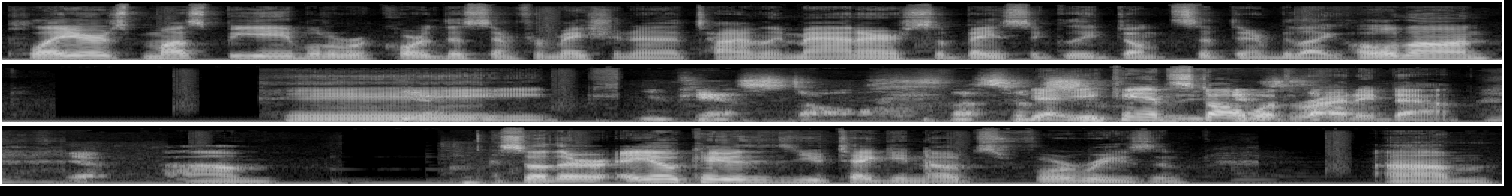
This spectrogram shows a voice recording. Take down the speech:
Players must be able to record this information in a timely manner. So basically, don't sit there and be like, hold on. Hey, You can't stall. That's what yeah, you can't stall with writing down. Yeah. Um, so they're a okay with you taking notes for a reason. Um,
